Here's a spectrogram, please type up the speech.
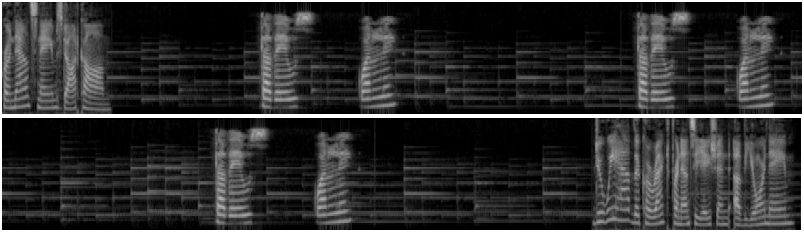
pronouncenames.com. Tadeusz Quanley Tadeusz Quanley Tadeusz Quanley Do we have the correct pronunciation of your name?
